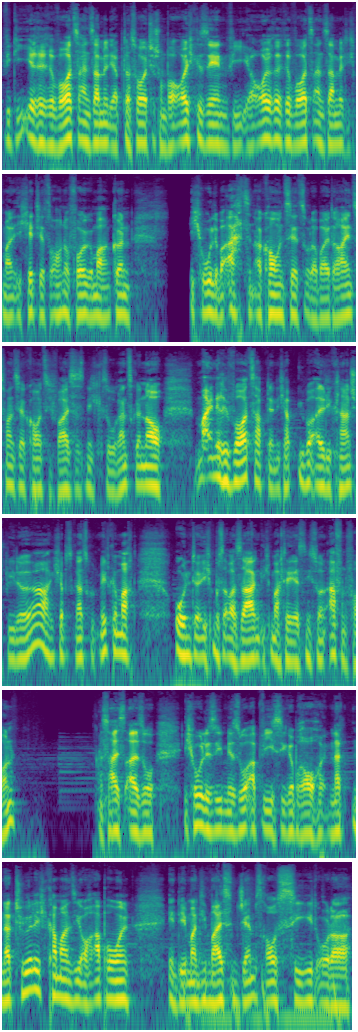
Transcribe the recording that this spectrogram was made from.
wie die ihre Rewards einsammelt. Ihr habt das heute schon bei euch gesehen, wie ihr eure Rewards einsammelt. Ich meine, ich hätte jetzt auch eine Folge machen können. Ich hole bei 18 Accounts jetzt oder bei 23 Accounts, ich weiß es nicht so ganz genau, meine Rewards ab, denn ich habe überall die Clanspiele, ja, ich habe es ganz gut mitgemacht und äh, ich muss aber sagen, ich mache da jetzt nicht so einen Affen von. Das heißt also, ich hole sie mir so ab, wie ich sie gebrauche. Na natürlich kann man sie auch abholen, indem man die meisten Gems rauszieht oder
